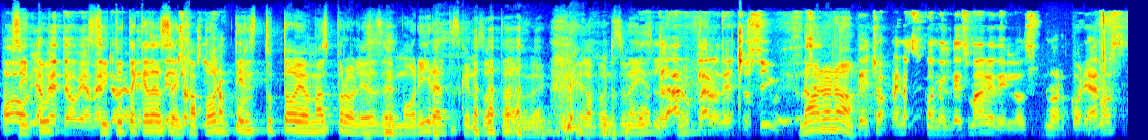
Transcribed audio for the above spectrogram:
Obviamente, si tú, obviamente, si tú te quedas en Japón, Japón- tienes tú todavía más probabilidades de morir antes que nosotros, güey. Porque Japón es una isla. claro, claro, de hecho sí, güey. O No, no, no. De hecho, apenas con el desmadre de los norcoreanos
